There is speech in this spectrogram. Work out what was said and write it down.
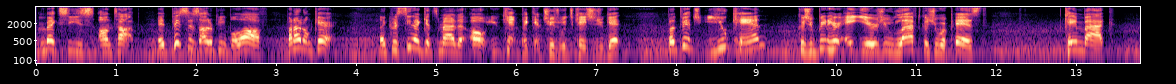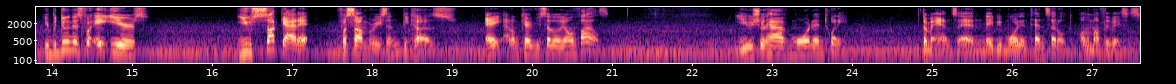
Mexi's on top. It pisses other people off, but I don't care. Like Christina gets mad that oh you can't pick and choose which cases you get, but bitch you can because you've been here eight years. You left because you were pissed, came back. You've been doing this for eight years. You suck at it for some reason because hey I don't care if you settle your own files. You should have more than 20 demands and maybe more than 10 settled on a monthly basis.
